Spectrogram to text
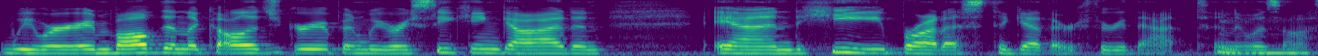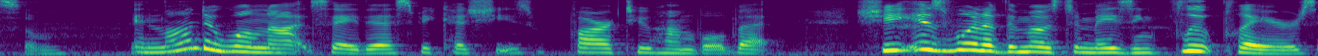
we were involved in the college group and we were seeking God and and he brought us together through that and it was mm-hmm. awesome. And Londa will not say this because she's far too humble, but she is one of the most amazing flute players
